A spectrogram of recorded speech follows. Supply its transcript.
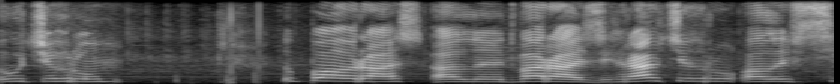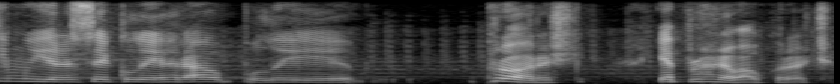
у цю гру. Ну, пару раз, але два рази зіграв цю гру, але всі мої рази, коли я грав, були програшні. Я програвав, коротше.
